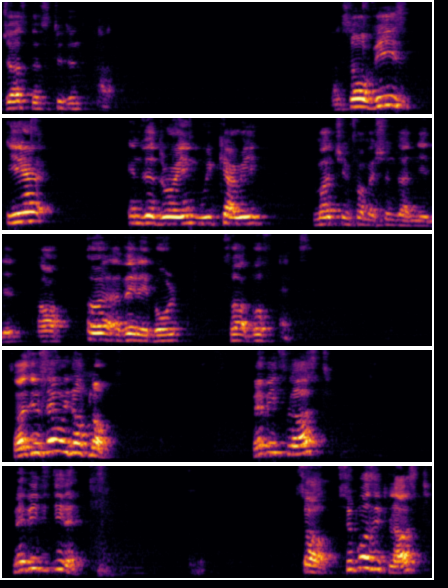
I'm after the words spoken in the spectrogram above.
just the student have. And so these here in the drawing we carry much information that needed or available for both ends. So as you say, we don't know. Maybe it's lost, maybe it's delayed. So suppose it's lost,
